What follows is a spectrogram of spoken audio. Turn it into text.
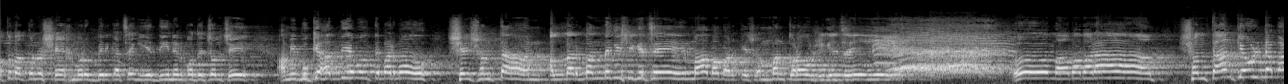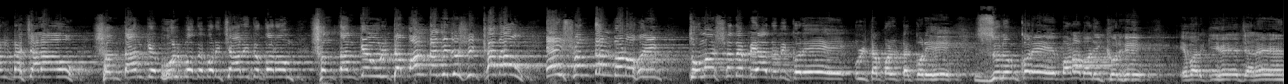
অথবা কোনো শেখ মুরব্বীর কাছে গিয়ে দিনের পথে চলছে, আমি বুকে হাত দিয়ে বলতে পারব, সেই সন্তান আল্লাহর বন্দেগী শিখেছে, মা বাবারকে সম্মান করাও শিখেছে। ও মা বাবারা, সন্তানকে উল্টা পাল্টা চালাও, সন্তানকে ভুল পথে পরিচালিত করো, সন্তানকে উল্টা পাল্টা কিছু শিক্ষা দাও, এই সন্তান বড় হয়ে তোমার সাথে বেয়াদবি করে উল্টা পাল্টা করে, জুলুম করে, বাড়াবাড়ি করে। এবার কি হয়ে জানেন?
